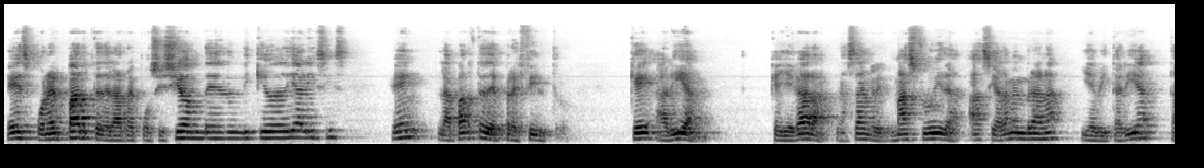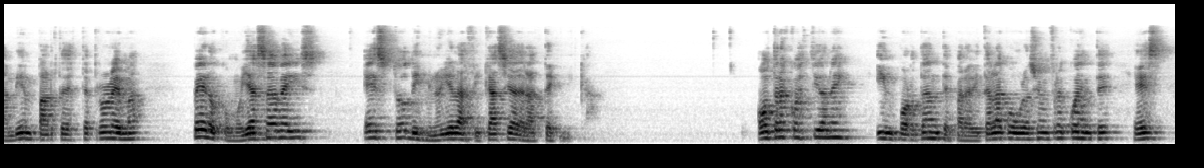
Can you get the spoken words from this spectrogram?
es poner parte de la reposición del líquido de diálisis en la parte de prefiltro, que haría que llegara la sangre más fluida hacia la membrana y evitaría también parte de este problema, pero como ya sabéis, esto disminuye la eficacia de la técnica. Otras cuestiones importantes para evitar la coagulación frecuente es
